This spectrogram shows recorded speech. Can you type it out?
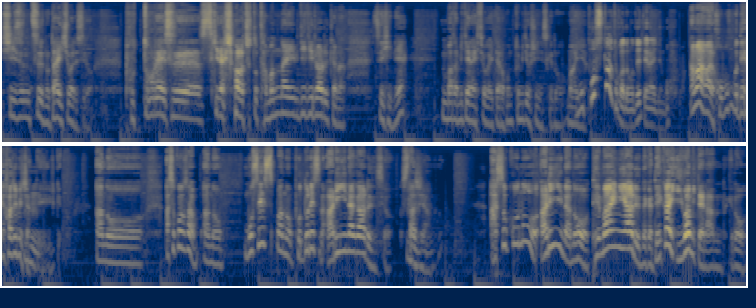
シーズン2の第1話ですよポッドレース好きな人はちょっとたまんないディティールあるからぜひねまだ見てない人がいたら本当見てほしいんですけどまあいいや。ポスターとかでも出てないでも。あまあまあほぼほぼ出始めちゃっているけど、あのーあそこのさあのモセスパのポッドレースのアリーナがあるんですよスタジアム、うんあそこのアリーナの手前にあるなんかでかい岩みたいなのあるんだけど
